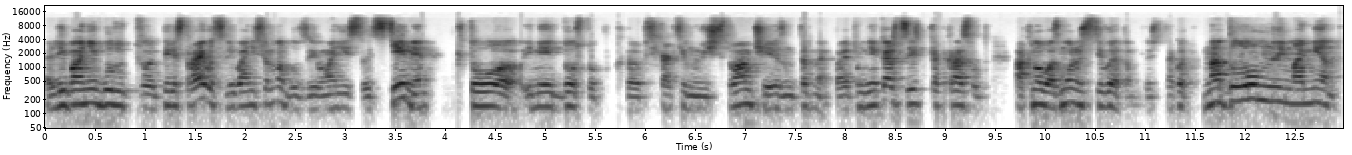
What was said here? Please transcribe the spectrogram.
либо они будут перестраиваться, либо они все равно будут взаимодействовать с теми, кто имеет доступ психоактивным веществам через интернет. Поэтому, мне кажется, здесь как раз вот окно возможностей в этом. То есть такой надломный момент,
